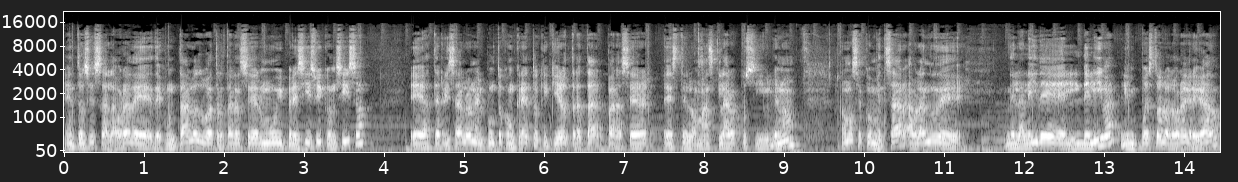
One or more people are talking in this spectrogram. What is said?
Entonces a la hora de, juntarlos voy a tratar de ser muy preciso y conciso, eh, aterrizarlo en el punto concreto que quiero tratar para ser este, lo más claro posible, ¿no? Vamos a comenzar hablando de, la ley del, del, IVA, el impuesto al valor agregado.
